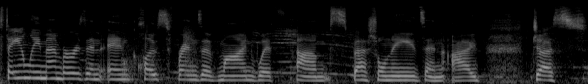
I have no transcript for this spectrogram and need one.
family members and, and, close friends of mine with um, special needs and I just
